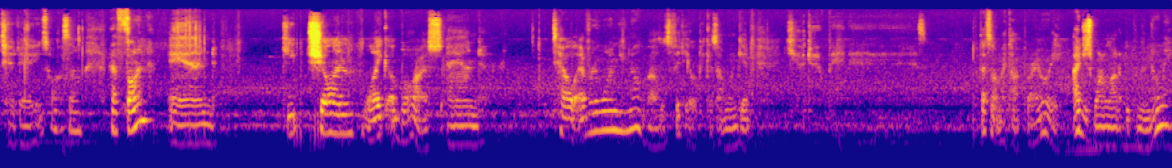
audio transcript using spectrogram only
today's awesome. Have fun and keep chilling like a boss and tell everyone you know about this video because I want to get YouTube babies. That's not my top priority. I just want a lot of people to know me.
